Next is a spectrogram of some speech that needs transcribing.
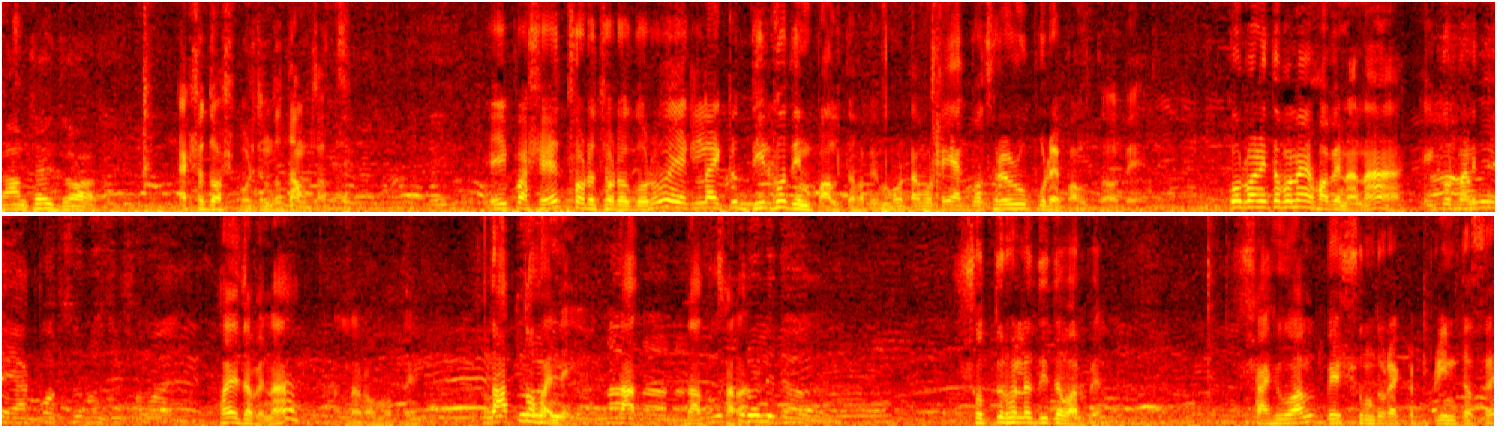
দাম চাই দশ। একশো দশ পর্যন্ত দাম চাচ্ছে। এই পাশে ছোট ছোট গরু এগুলা একটু দীর্ঘদিন পালতে হবে। মোটামুটি এক বছরের উপরে পালতে হবে। কোরবানিতে মনে হয় হবে না না? এই কোরবানি এক বছর সময় হয়ে যাবে না? আল্লাহর রহমতে। দাঁত তো হয় নাই। দাঁত দাঁত ছাড়া। সত্তর হলে দিতে পারবেন। শাহিওয়াল বেশ সুন্দর একটা প্রিন্ট আছে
